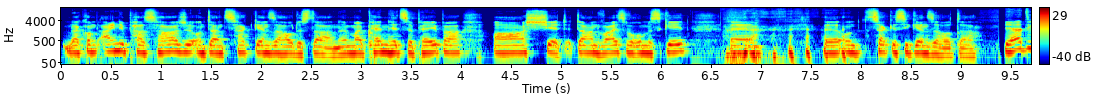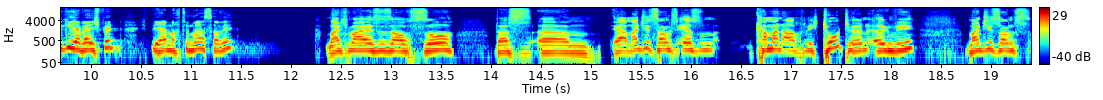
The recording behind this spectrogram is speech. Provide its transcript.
da kommt eine Passage und dann zack, Gänsehaut ist da. Ne? My pen hits the paper, oh shit, Dan weiß, worum es geht. Äh, äh, und zack ist die Gänsehaut da. Ja, Digi, aber ich bin, ja, mach du mal, sorry. Manchmal ist es auch so, dass, ähm, ja, manche Songs erst kann man auch nicht tot hören irgendwie. Manche Songs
